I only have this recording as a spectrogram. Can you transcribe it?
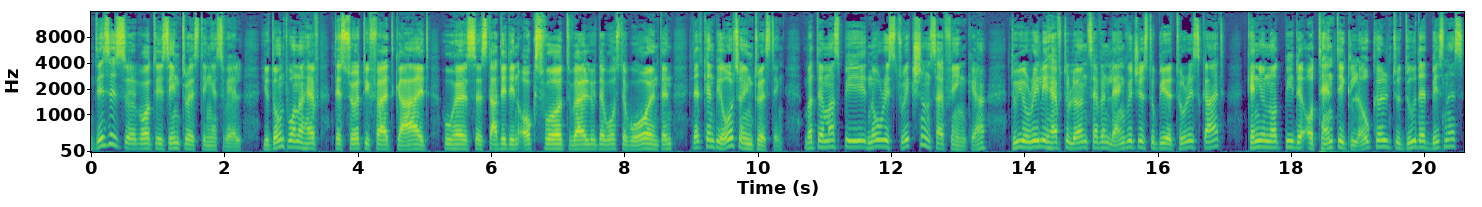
this is uh, what is interesting as well. You don't want to have the certified guide who has uh, studied in Oxford while there was the war, and then that can be also interesting. But there must be no restrictions, I think. Yeah? Do you really have to learn seven languages to be a tourist guide? Can you not be the authentic local to do that business?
